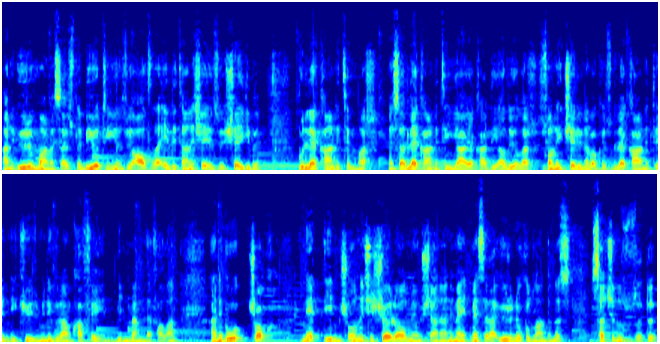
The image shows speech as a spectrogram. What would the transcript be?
Hani ürün var mesela üstünde biyotin yazıyor altında 50 tane şey yazıyor. Şey gibi bu lekarnitin var. Mesela lekarnitin yağ yakar diye alıyorlar. Sonra içeriğine bakıyorsun lekarnitin 200 mg kafein bilmem ne falan. Hani bu çok net değilmiş. Onun için şöyle olmuyormuş yani. Hani me- mesela ürünü kullandınız, saçınız uzadı.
